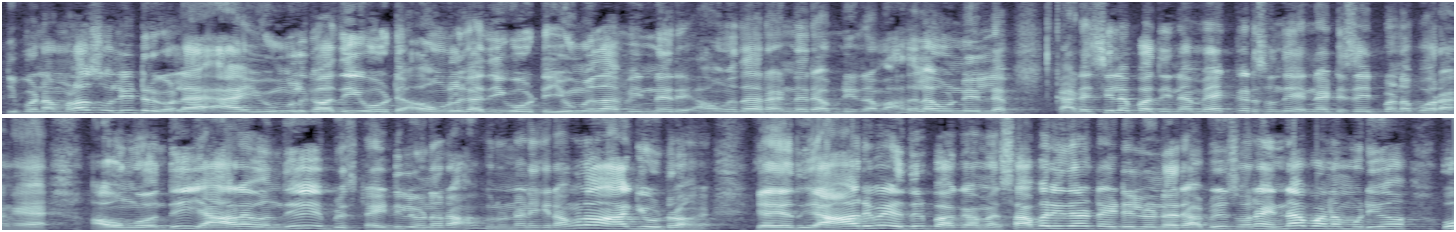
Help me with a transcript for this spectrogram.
இப்போ நம்மளாம் சொல்லிட்டு இருக்கோம்ல "ஆ, இவங்களுக்கு அதிக ஓட்டு அவங்களுக்கு அதிக ஓட்டு இவங்க தான் வின்னர் அவங்க தான் ரன்னர் அப்படின்ற அதெல்லாம் ஒன்றும் இல்லை. கடைசியில் பார்த்தீங்கன்னா மேக்கர்ஸ் வந்து என்ன டிசைட் பண்ண போகிறாங்க அவங்க வந்து யாரை வந்து இப்படி டைட்டில் வினர் ஆகணும்னு நினைக்கிறாங்களோ ஆக்கி விட்ருவாங்க எது- யாருமே எதிர்பார்க்காம சபரி தான் டைட்டில் வினர் அப்படின்னு சொன்னால் என்ன பண்ண முடியும்? ஓ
